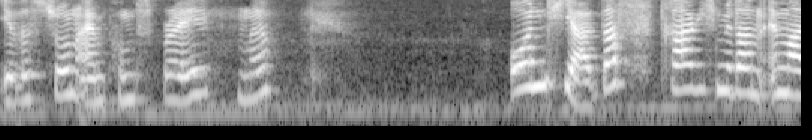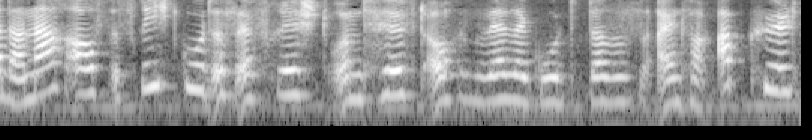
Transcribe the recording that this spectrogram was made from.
ihr wisst schon, ein Pumpspray, ne? Und ja, das trage ich mir dann immer danach auf. Es riecht gut, es erfrischt und hilft auch sehr, sehr gut, dass es einfach abkühlt.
